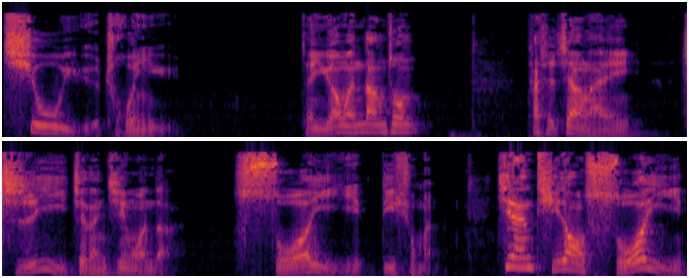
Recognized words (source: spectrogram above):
秋雨春雨。在原文当中，他是这样来直译这段经文的。所以，弟兄们，既然提到所以。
